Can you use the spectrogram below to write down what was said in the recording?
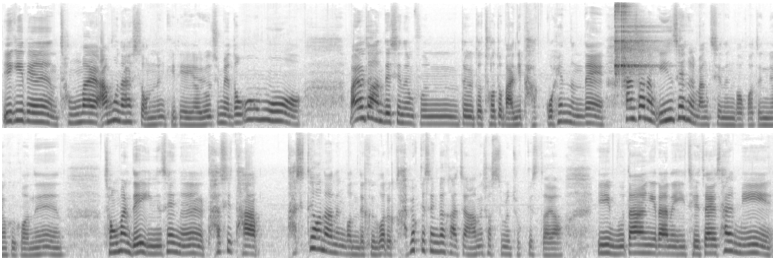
이 길은 정말 아무나 할 수 없는 길이에요. 요즘에 너무 말도 안 되시는 분들도 저도 많이 봤고 했는데 한 사람 인생을 망치는 거거든요. 그거는 정말 내 인생을 다시 다 다시 태어나는 건데 그거를 가볍게 생각하지 않으셨으면 좋겠어요. 이 무당이라는 이 제자의 삶이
